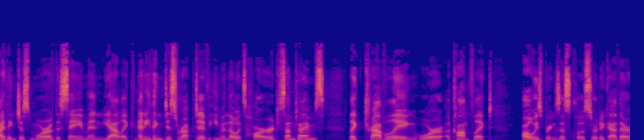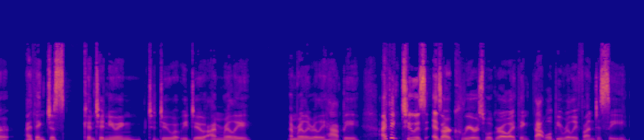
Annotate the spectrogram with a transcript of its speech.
I think just more of the same. And yeah, like Mhm. anything disruptive, even though it's hard sometimes, like traveling or a conflict, always brings us closer together. I think just continuing to do what we do, I'm really, I'm really, really happy. I think too, is as our careers will grow, I think that will be really fun to see.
